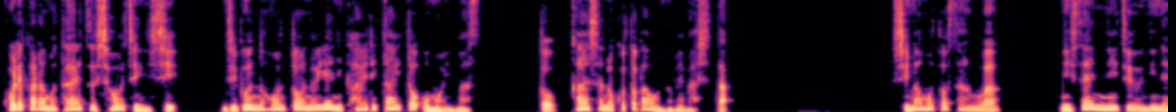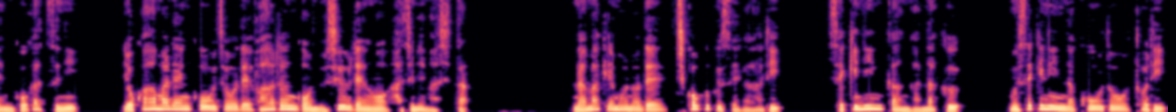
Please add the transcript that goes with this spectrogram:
これからも絶えず精進し、自分の本当の家に帰りたいと思います。と感謝の言葉を述べました。島本さんは2022年5月に横浜連工場でファールンゴンの修練を始めました。怠け者で遅刻癖があり、責任感がなく、無責任な行動をとり、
